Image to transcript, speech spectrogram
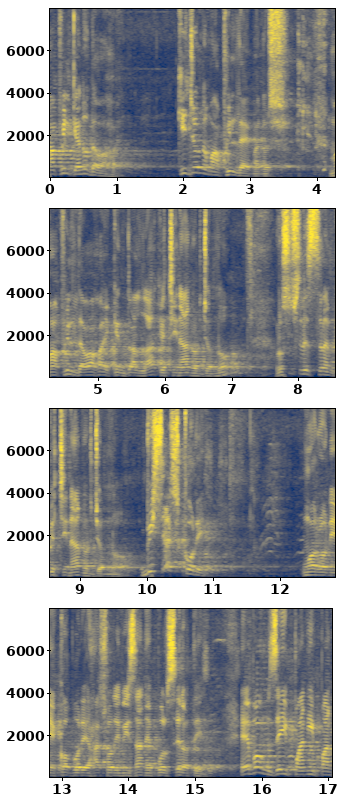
মাহফিল কেন দেওয়া হয়? কি জন্য মাহফিল দেয় মানুষ? মাহফিল দেওয়া হয় কিন্তু আল্লাহকে চিনানোর জন্য, রসুল ইসলামকে চিনানোর জন্য। বিশেষ করে মরণে, কবরে হাসরে মিজানে, পলসেরতে। এবং যেই পানি পান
